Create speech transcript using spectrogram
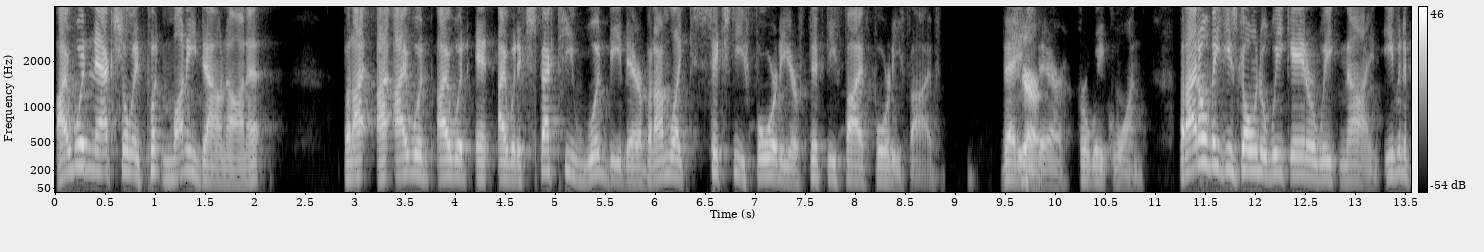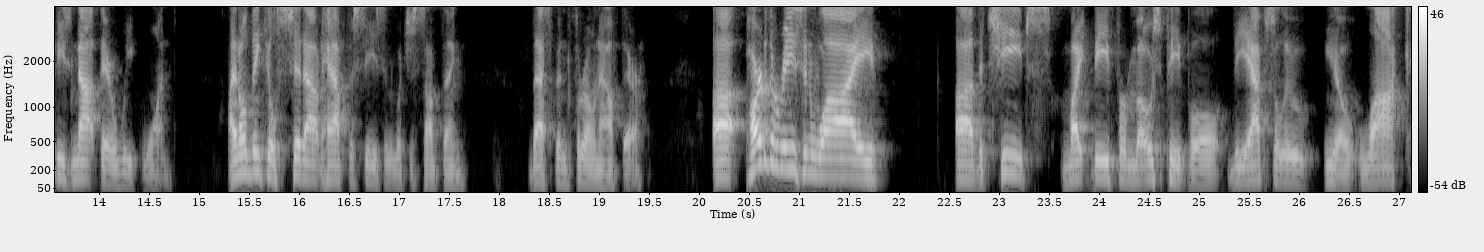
I wouldn't actually put money down on it, but I, I, I would I would I would expect he would be there. But I'm like 60 40 or 55 45 that sure. he's there for week one. But I don't think he's going to week eight or week nine, even if he's not there week one. I don't think he'll sit out half the season, which is something that's been thrown out there. Uh, part of the reason why uh, the Chiefs might be for most people the absolute, you know, lock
